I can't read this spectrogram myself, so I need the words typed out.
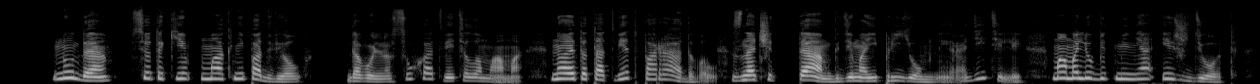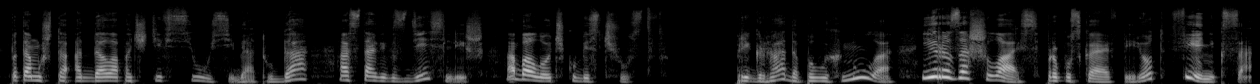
«Ну да, все-таки маг не подвел», — довольно сухо ответила мама. Но этот ответ порадовал. Значит, там, где мои приемные родители, мама любит меня и ждет, потому что отдала почти всю себя туда, оставив здесь лишь оболочку без чувств. Преграда полыхнула и разошлась, пропуская вперед Феникса.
